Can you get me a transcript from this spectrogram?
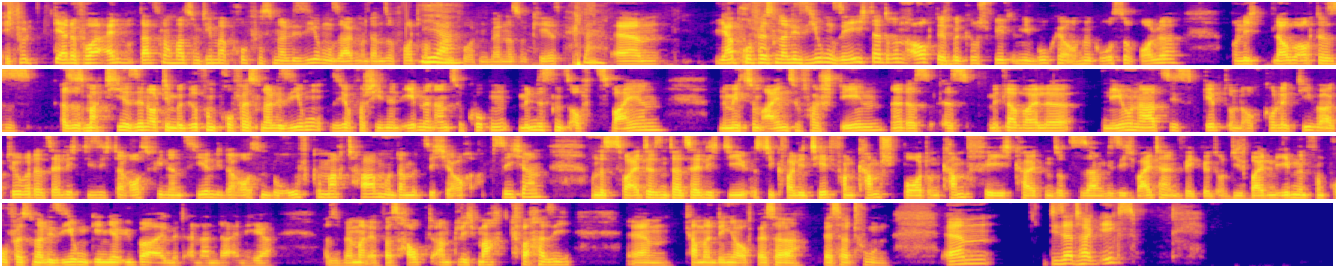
ich würde gerne vorher einen Satz nochmal zum Thema Professionalisierung sagen und dann sofort darauf Ja. antworten, wenn das okay ist. Ähm, ja, Professionalisierung sehe ich da drin auch. Der Begriff spielt in dem Buch ja auch eine große Rolle. Und ich glaube auch, dass es, also es macht hier Sinn, auch den Begriff von Professionalisierung sich auf verschiedenen Ebenen anzugucken, mindestens auf zweien. Nämlich zum einen zu verstehen, ne, dass es mittlerweile Neonazis gibt und auch kollektive Akteure tatsächlich, die sich daraus finanzieren, die daraus einen Beruf gemacht haben und damit sich ja auch absichern. Und das zweite sind tatsächlich die, ist die Qualität von Kampfsport und Kampffähigkeiten sozusagen, die sich weiterentwickelt. Und die beiden Ebenen von Professionalisierung gehen ja überall miteinander einher. Also wenn man etwas hauptamtlich macht quasi, ähm, kann man Dinge auch besser, besser tun. Ähm, dieser Tag X,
